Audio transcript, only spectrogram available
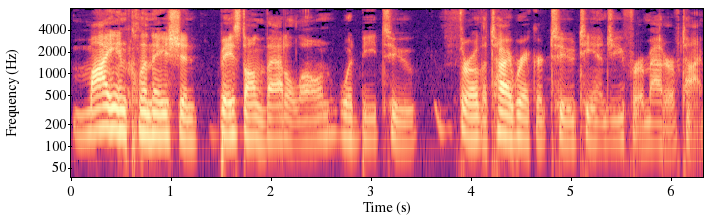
my inclination, based on that alone, would be to throw the tiebreaker to TNG for a matter of time.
